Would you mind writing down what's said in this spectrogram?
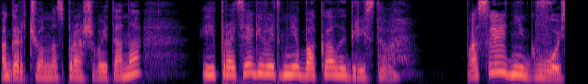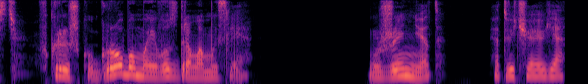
огорченно спрашивает она и протягивает мне бокал игристого. Последний гвоздь в крышку гроба моего здравомыслия. «Уже нет», — отвечаю я,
